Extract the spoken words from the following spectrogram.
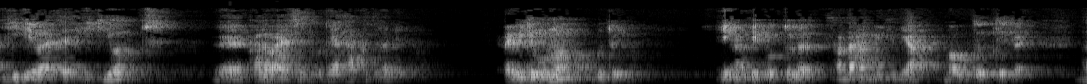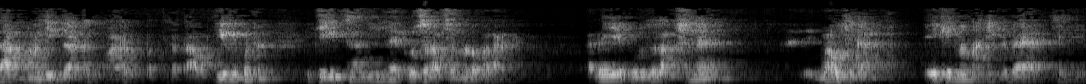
දීගේවට හිටියොත් කලවයසින් කොට හක්කතර දෙනවා. පැවිදි වුණොත් බුදු වෙනවා. ඒක අපේ පොත්වල සඳහන් වෙච්ච දෙයක් බෞද්ධත්වයට ධර්මාදීදාට කුමාර උපත්කතාව කියනකොට ඒක නිසා ගිහිල්ලා පුරුෂ ලක්ෂණ වල බලන්න. හැබැයි මේ පුරුෂ ලක්ෂණ භෞතිකයි. ඒකෙන්ම මනින්න බෑ කියන්නේ.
